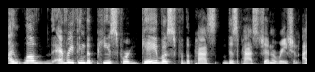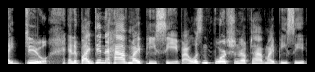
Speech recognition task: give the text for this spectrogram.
I love everything the PS4 gave us for the past this past generation. I do. And if I didn't have my PC, if I wasn't fortunate enough to have my PC,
